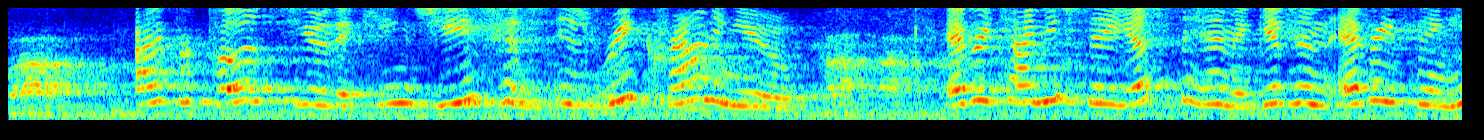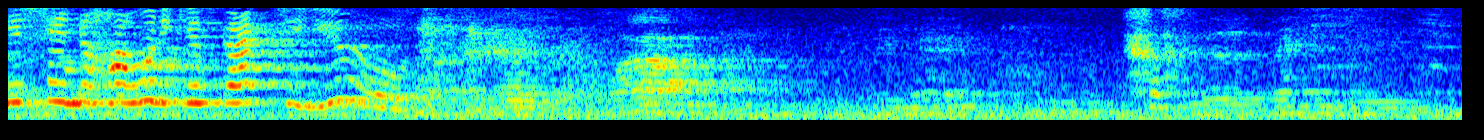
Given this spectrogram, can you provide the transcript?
Wow. I propose to you that King Jesus is recrowning you. Every time you say yes to him and give him everything, he's saying, No, I want to give back to you. Wow. Amen. Good. Thank you, Jesus.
